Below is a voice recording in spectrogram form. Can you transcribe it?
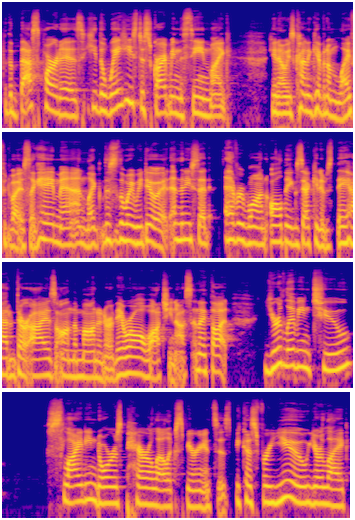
But the best part is he the way he's describing the scene, like, you know, he's kind of giving him life advice, like, hey man, like this is the way we do it. And then he said, everyone, all the executives, they had their eyes on the monitor. They were all watching us. And I thought, you're living two sliding doors parallel experiences because for you you're like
